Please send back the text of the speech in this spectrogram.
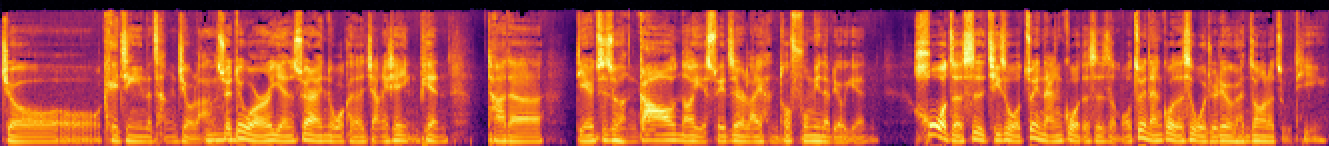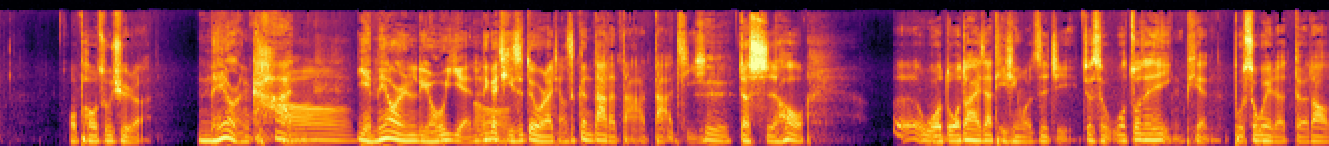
就可以经营的长久啦。嗯、所以对我而言，虽然我可能讲一些影片，它的点阅次数很高，然后也随之而来很多负面的留言，或者是其实我最难过的是什么？我最难过的是，我觉得有个很重要的主题，我 PO 出去了，没有人看，哦、也没有人留言，哦、那个其实对我来讲是更大的打打击。是的时候，呃，我我都还是要提醒我自己，就是我做这些影片不是为了得到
